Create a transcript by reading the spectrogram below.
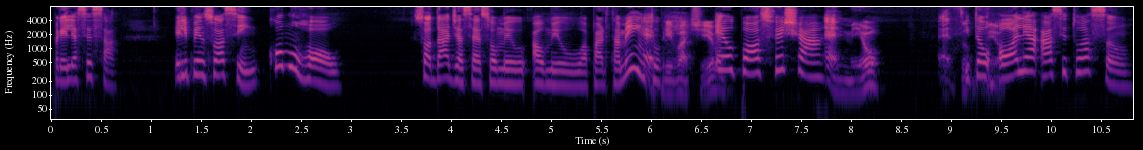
para ele acessar. Ele pensou assim: como o hall só dá de acesso ao meu, ao meu É apartamento, privativo. eu posso fechar. É meu. É tudo então, meu. olha a situação.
